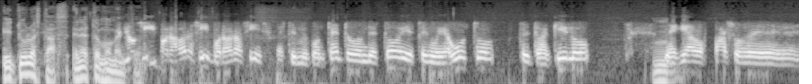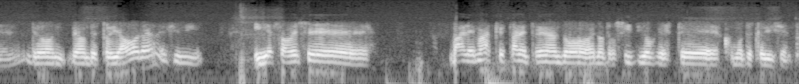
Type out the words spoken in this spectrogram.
Y tú lo estás en estos momentos. Yo sí, por ahora sí, por ahora sí. Estoy muy contento donde estoy, estoy muy a gusto, estoy tranquilo. Mm. Me queda dos pasos de, de, don- de donde estoy ahora y, y eso a veces vale más que estar entrenando en otro sitio que esté como te estoy diciendo.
